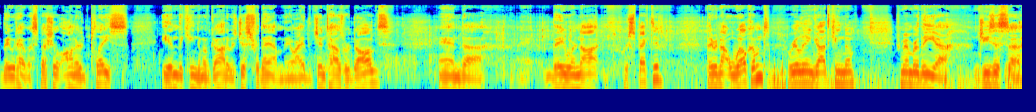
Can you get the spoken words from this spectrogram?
they would have a special honored place in the kingdom of God. It was just for them. You know, right? The Gentiles were dogs, and uh, they were not respected. They were not welcomed, really, in God's kingdom. Remember the uh, Jesus uh,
